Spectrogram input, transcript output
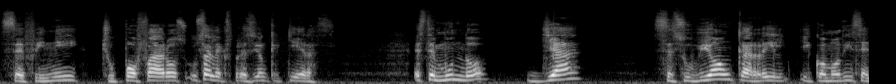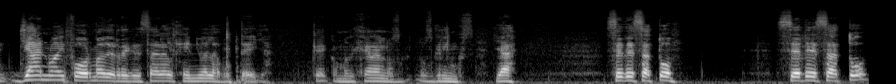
se finí, chupó faros, usa la expresión que quieras. Este mundo ya se subió a un carril y como dicen, ya no hay forma de regresar al genio a la botella como dijeran los, los gringos, ya, se desató, se desató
